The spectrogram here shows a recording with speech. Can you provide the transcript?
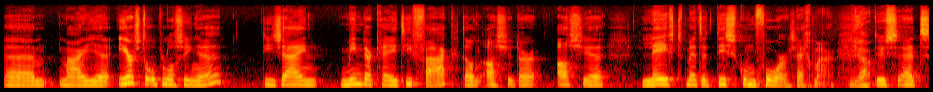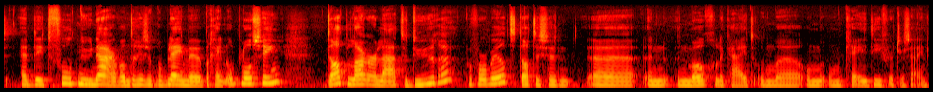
Um, maar je eerste oplossingen, die zijn minder creatief vaak dan als je, er, als je leeft met het discomfort, zeg maar. Ja. Dus het, het, dit voelt nu naar, want er is een probleem, we hebben geen oplossing. Dat langer laten duren, bijvoorbeeld, dat is een, uh, een, een mogelijkheid om, uh, om, om creatiever te zijn.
